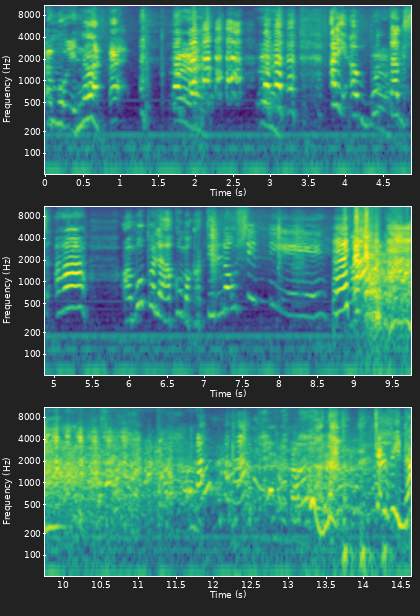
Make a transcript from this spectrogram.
amo ina. Ah, ah. Ay, ambot, Tags, ah. Amo pala ako makatilaw sini. Wala. Chalvina,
